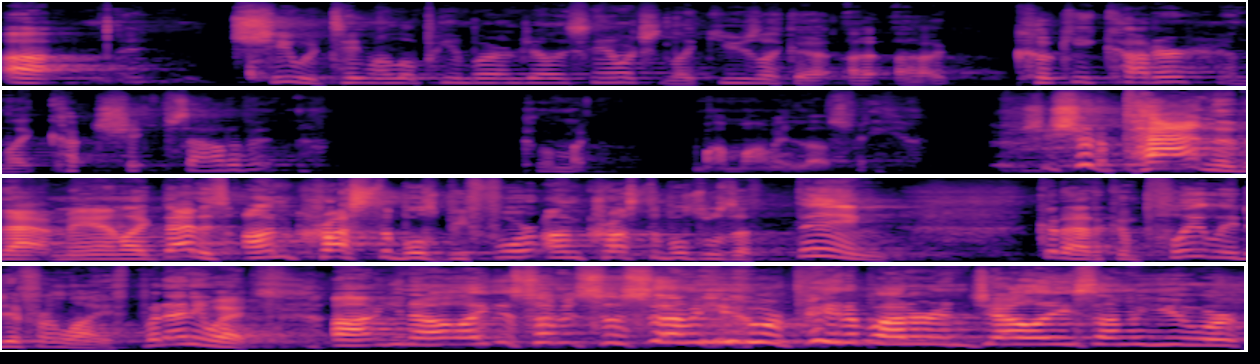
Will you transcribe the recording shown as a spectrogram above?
Uh, she would take my little peanut butter and jelly sandwich and like use like a, a, a cookie cutter and like cut shapes out of it. Because I'm like, my mommy loves me. She should have patented that, man. Like that is Uncrustables before Uncrustables was a thing. Could have had a completely different life. But anyway, uh, you know, like some, so some of you were peanut butter and jelly. Some of you were,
